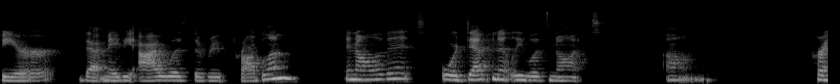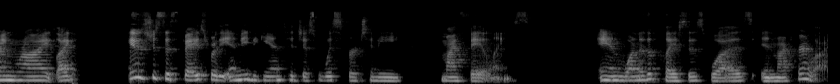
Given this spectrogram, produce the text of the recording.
fear that maybe I was the root problem in all of it, or definitely was not um, praying right. Like it was just a space where the enemy began to just whisper to me my failings. And one of the places was in my prayer life.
